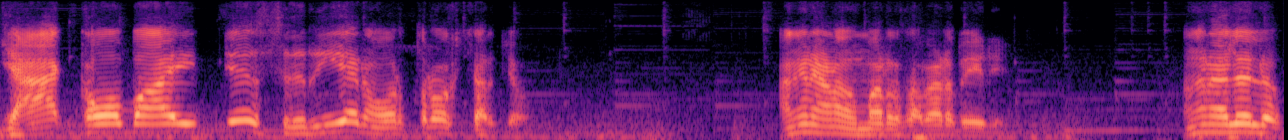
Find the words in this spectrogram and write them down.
ജാക്കോബായിട്ട് സിറിയൻ ഓർത്തഡോക്സ് ചർച്ചോ? അങ്ങനെയാണോ ഇവന്മാരുടെ സഭയുടെ പേര്? അങ്ങനെയല്ലല്ലോ.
